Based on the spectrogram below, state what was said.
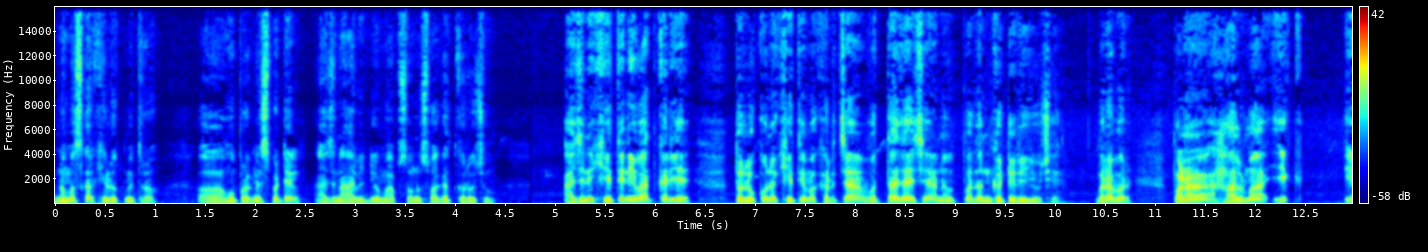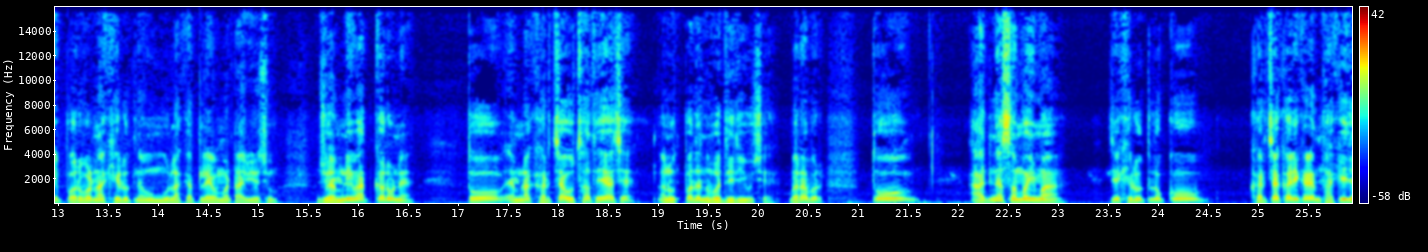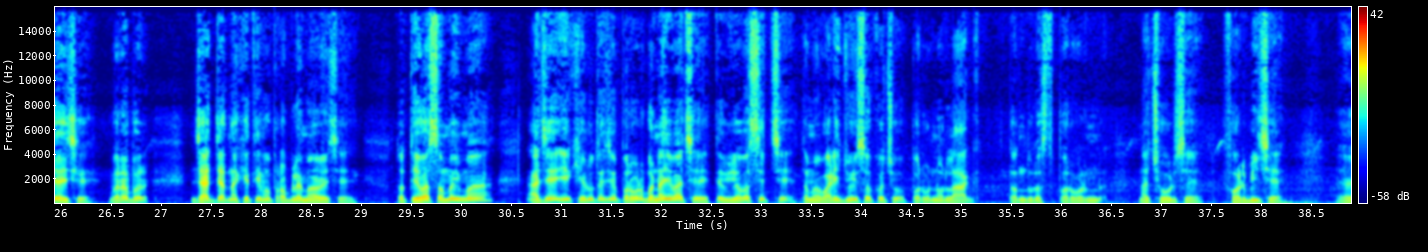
નમસ્કાર ખેડૂત મિત્રો. હું પ્રજ્ઞેશ પટેલ. આજના આ વિડીયોમાં આપ સૌનું સ્વાગત કરું છું. આજની ખેતીની વાત કરીએ તો લોકોને ખેતીમાં ખર્ચા વધતા જાય છે અને ઉત્પાદન ઘટી રહ્યું છે. બરાબર? પણ હાલમાં એક એ પરવડના ખેડૂતને હું મુલાકાત લેવા માટે આવ્યો છું. જો એમની વાત કરું ને, તો એમના ખર્ચા ઓછા થયા છે અને ઉત્પાદન વધી રહ્યું છે. બરાબર? તો આજના સમયમાં જે ખેડૂત લોકો ખર્ચા કરી કરીને થાકી જાય છે, બરાબર? જાત જાતના ખેતીમાં પ્રોબ્લેમ આવે છે. તો તેવા સમયમાં આજે એ ખેડૂતે જે પરવળ બનાવ્યા છે તે વ્યવસ્થિત છે. તમે વાડી જોઈ શકો છો પરવળનો લાગ તંદુરસ્ત પરવળના છોડ છે ફળબી છે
